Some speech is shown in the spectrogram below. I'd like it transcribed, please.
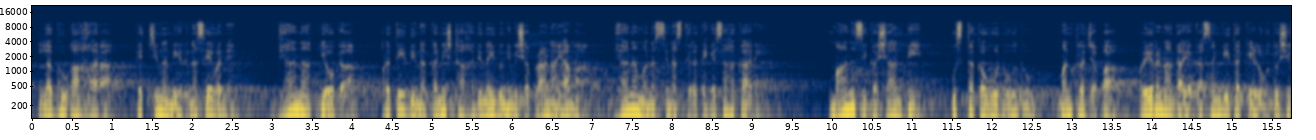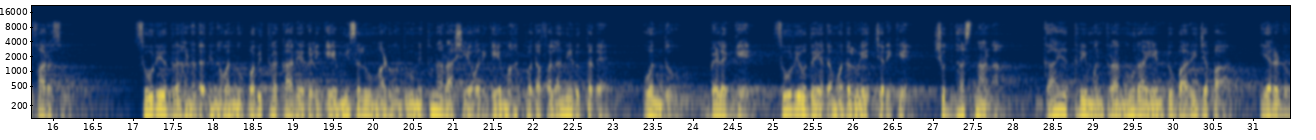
ಲಘು ಆಹಾರ, ಹೆಚ್ಚಿನ ನೀರಿನ ಸೇವನೆ. ಧ್ಯಾನ, ಯೋಗ, ಪ್ರತಿದಿನ ಕನಿಷ್ಠ ಹದಿನೈದು ನಿಮಿಷ ಪ್ರಾಣಾಯಾಮ, ಧ್ಯಾನ ಮನಸ್ಸಿನ ಸ್ಥಿರತೆಗೆ ಸಹಕಾರಿ. ಮಾನಸಿಕ ಶಾಂತಿ, ಪುಸ್ತಕ ಓದುವುದು ಮಂತ್ರಜಪ, ಪ್ರೇರಣಾದಾಯಕ ಸಂಗೀತ ಕೇಳುವುದು ಶಿಫಾರಸು. ಸೂರ್ಯಗ್ರಹಣದ ದಿನವನ್ನು ಪವಿತ್ರ ಕಾರ್ಯಗಳಿಗೆ ಮೀಸಲು ಮಾಡುವುದು ಮಿಥುನ ರಾಶಿಯವರಿಗೆ ಮಹತ್ವದ ಫಲ ನೀಡುತ್ತದೆ. ಒಂದು, ಬೆಳಗ್ಗೆ, ಸೂರ್ಯೋದಯದ ಮೊದಲು ಎಚ್ಚರಿಕೆ, ಶುದ್ಧ ಸ್ನಾನ. ಗಾಯತ್ರಿ ಮಂತ್ರ ನೂರ ಎಂಟು ಬಾರಿ ಜಪ. ಎರಡು,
